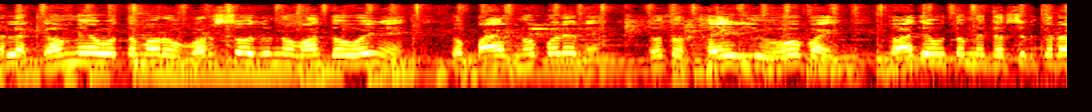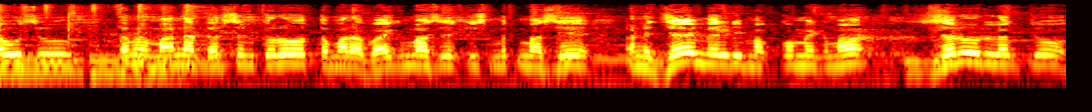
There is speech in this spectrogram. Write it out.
એટલે ગમે એવો તમારો વર્ષો જૂનો વાંધો હોય ને, તો પાર ન પડે ને, તો તો થઈ રહ્યું હો ભાઈ. તો આજે હું તમને દર્શન કરાવું છું. તમે માના દર્શન કરો, તમારા ભાગ્યમાં છે, કિસ્મતમાં છે, અને જય મેરડીમાં કોમેન્ટમાં જરૂર લખજો.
